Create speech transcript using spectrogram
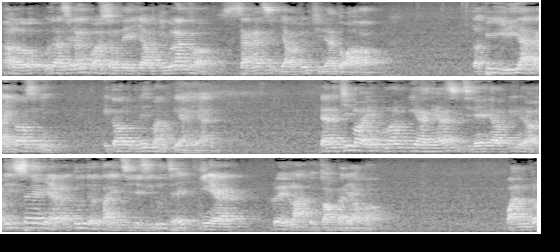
Hello，有当时咱看上帝要求咱吼，上个是要求真正大哦。特别伊利亚甲伊讲啥物？伊讲你莫惊吓，但烦恼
